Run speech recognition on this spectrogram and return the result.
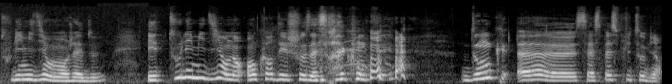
tous les midis on mange à deux, et tous les midis on a encore des choses à se raconter. donc ça se passe plutôt bien.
